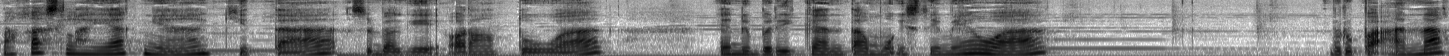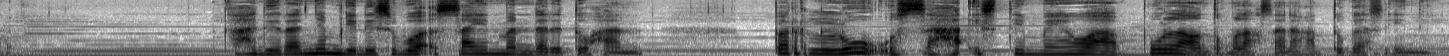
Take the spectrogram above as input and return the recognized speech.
Maka selayaknya kita sebagai orang tua yang diberikan tamu istimewa berupa anak, kehadirannya menjadi sebuah assignment dari Tuhan. Perlu usaha istimewa pula untuk melaksanakan tugas ini.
